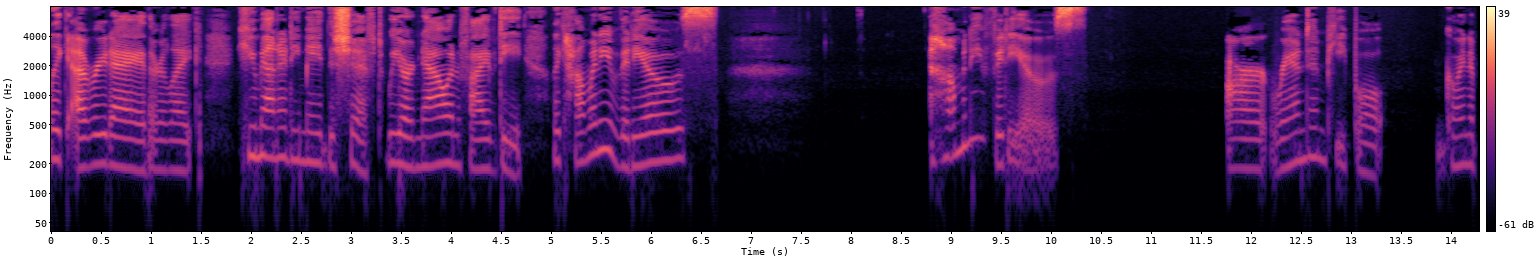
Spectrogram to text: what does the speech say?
like every day they're like humanity made the shift we are now in 5d like how many videos how many videos are random people going to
